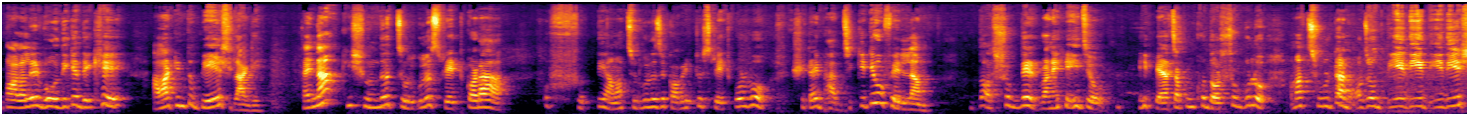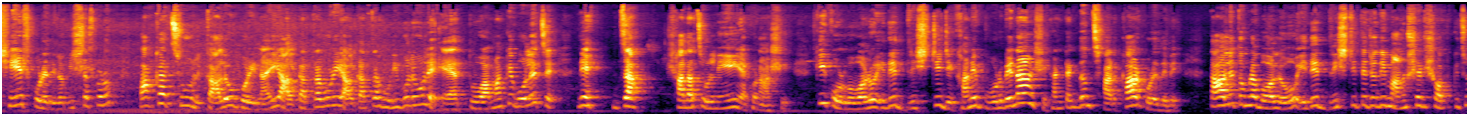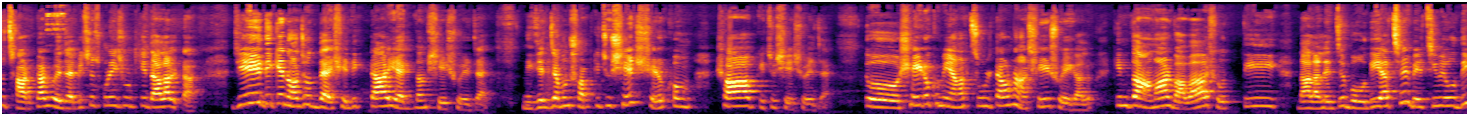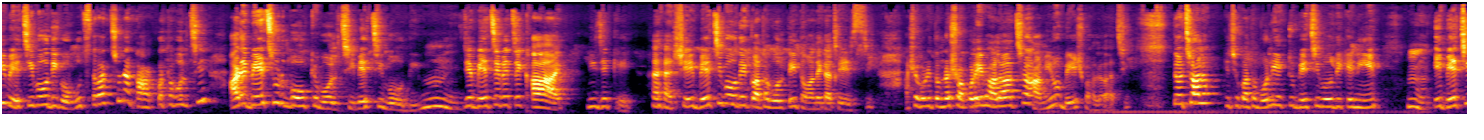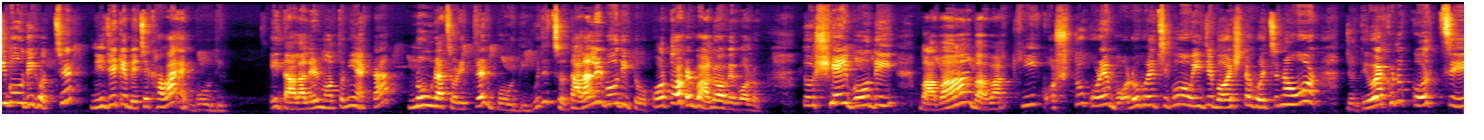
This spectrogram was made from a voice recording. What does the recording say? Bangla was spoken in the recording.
দালালের বৌদিকে দেখে আমার কিন্তু বেশ লাগে, তাই না? কি সুন্দর চুলগুলো স্ট্রেট করা। সত্যি আমার চুলগুলো যে কবে একটু স্ট্রেট করব, সেটাই ভাবছি। কেটেও ফেললাম। দর্শকদের মানে এই যে এই প্যাঁচাপুঙ্খ দর্শকগুলো আমার চুলটা নজর দিয়ে দিয়ে দিয়ে দিয়ে শেষ করে দিল। বিশ্বাস করো পাকা চুল, কালো করি না। এই আলকাত্রা বুড়ি আলকাত্রা বুড়ি বলে বলে এত আমাকে বলেছে, নে, যা, সাদা চুল নিয়েই এখন আসি। কি করব বলো? এদের দৃষ্টি যেখানে পড়বে না, সেখানটা একদম ছাড়খাড় করে দেবে। তাহলে তোমরা বলো, এদের দৃষ্টিতে যদি মানুষের সব কিছু ছাড়খাড় হয়ে যায়, বিশেষ করে এই সুটকি দালালটা যেদিকে নজর দেয়, সেদিকটাই একদম শেষ হয়ে যায়। নিজের যেমন সব কিছু শেষ, সেরকম সব কিছু শেষ হয়ে যায়। তো সেই রকমই আমার চুলটাও না শেষ হয়ে গেল। কিন্তু আমার বাবা সত্যি দালালের যে বৌদি আছে, বেচি বৌদি বেচি বৌদি গো, বুঝতে পারছ না কার কথা বলছি? আরে বেচুর বউকে বলছি, বেচি বৌদি। হুম, যে বেচে বেচে খায় নিজেকে। হ্যাঁ সেই বেচি বৌদির কথা বলতেই তোমাদের কাছে এসেছি। আশা করি তোমরা সকলেই ভালো আছো, আমিও বেশ ভালো আছি। তো চলো, কিছু কথা বলি একটু বেচি বৌদিকে নিয়ে। হুম, এই বেচি বৌদি হচ্ছে নিজেকে বেচে খাওয়া এক বৌদি। এই দালালের মতনই একটা নোংরা চরিত্রের বৌদি, বুঝেছ? দালালের বৌদি তো, কত আর ভালো হবে বলো? তো সেই বৌদি, বাবা বাবা, কি কষ্ট করে বড় হয়েছে গো ওই যে বয়সটা হয়েছে না ওর, যদিও এখনও করছে,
